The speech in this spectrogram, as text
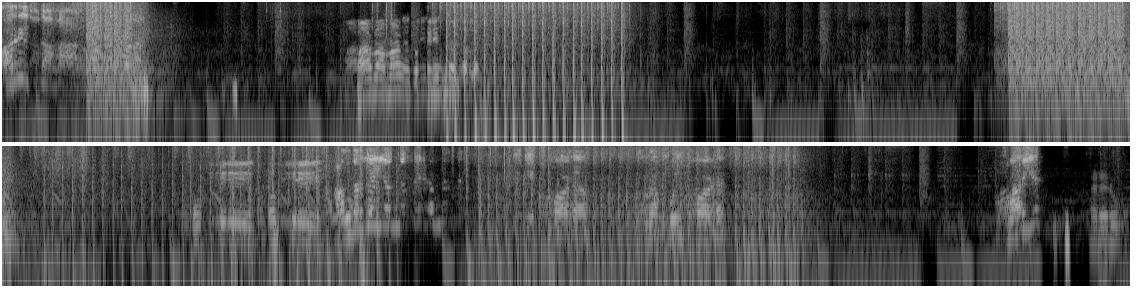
अरे साला मार मार मार तो फिनिश कर साला ओके ओके। अंदर जाइए अंदर जाइए। एक स्क्वाड है पूरा फुल स्क्वाड है। मारिए। अरे रुक।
